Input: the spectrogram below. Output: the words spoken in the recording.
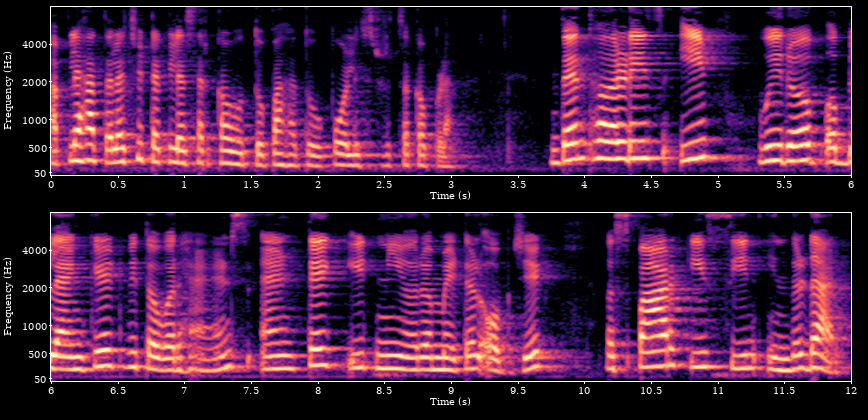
आपल्या हाताला चिटकल्यासारखा होतो पाहतो पॉलिस्टरचा कपडा. Then third is if we rub a blanket with our hands and take it near a metal object a spark is seen in the dark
